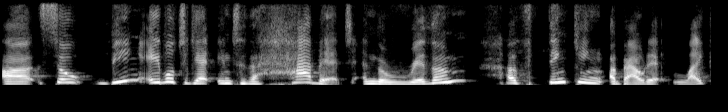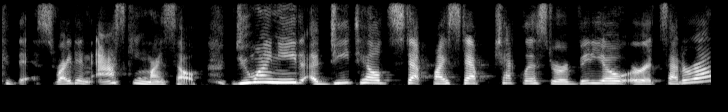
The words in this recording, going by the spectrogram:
Uh, so being able to get into the habit and the rhythm of thinking about it like this, right? And asking myself, do I need a detailed step by step checklist or a video or etc.?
